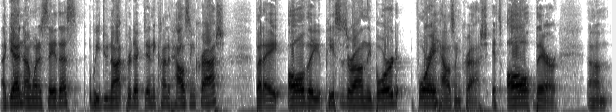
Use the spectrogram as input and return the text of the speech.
Again, I want to say this we do not predict any kind of housing crash, but I, all the pieces are on the board for a housing crash. It's all there. Um,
